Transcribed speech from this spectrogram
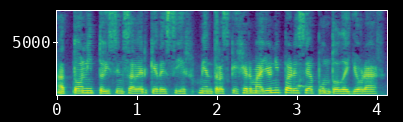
atónito y sin saber qué decir, mientras que Hermione parecía a punto de llorar.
